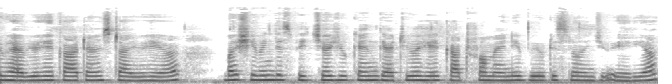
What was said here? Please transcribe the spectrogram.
you have your haircut and style hair by saving this picture you can get your hair cut from any beauty salon in your area.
